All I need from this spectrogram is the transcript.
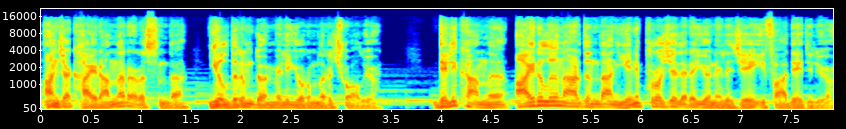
Ancak hayranlar arasında yıldırım dönmeli yorumları çoğalıyor. Delikanlı, ayrılığın ardından yeni projelere yöneleceği ifade ediliyor.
